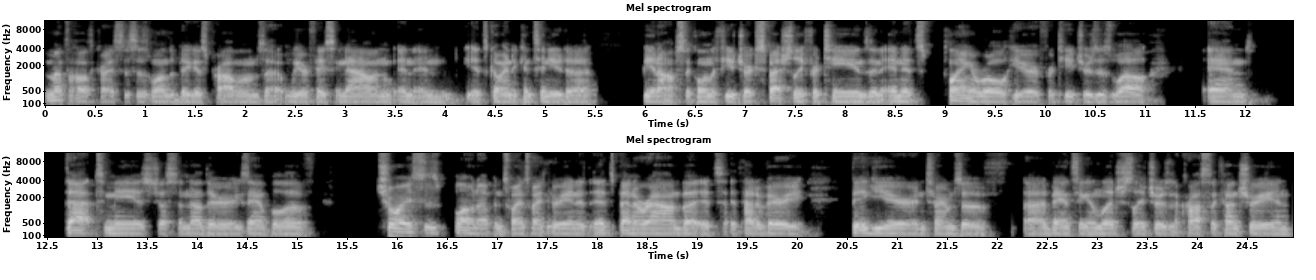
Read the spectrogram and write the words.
the mental health crisis is one of the biggest problems that we are facing now, and, and, and it's going to continue to be an obstacle in the future, especially for teens, and, and it's playing a role here for teachers as well. And that to me is just another example of choice is blown up in 2023 and it, has been around, but it's it's had a very big year in terms of uh, advancing in legislatures across the country and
